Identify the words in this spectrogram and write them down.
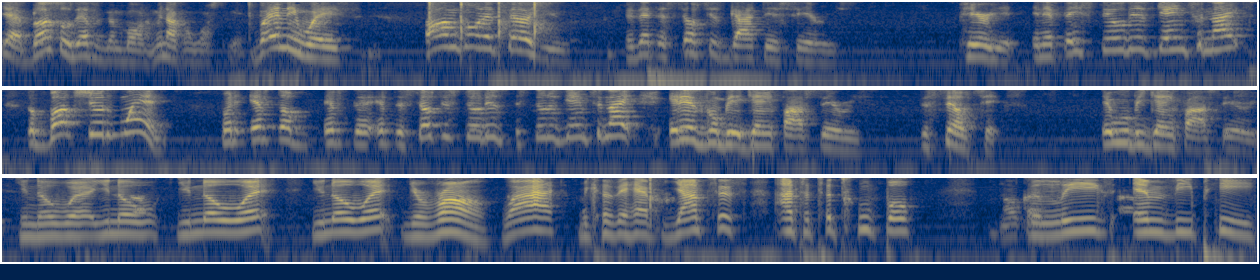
Yeah, Bledsoe's definitely been balling. We're not gonna watch the game. But anyways, all I'm gonna tell you is that the Celtics got this series. Period. And if they steal this game tonight, the Bucks should win. But if the if the if the Celtics steal this steal this game tonight, it is gonna be a game five series. The Celtics. It will be game five series. You know what? You know. You know what? You know what? You're wrong. Why? Because they have Giannis Antetokounmpo, Okay. the league's MVP,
